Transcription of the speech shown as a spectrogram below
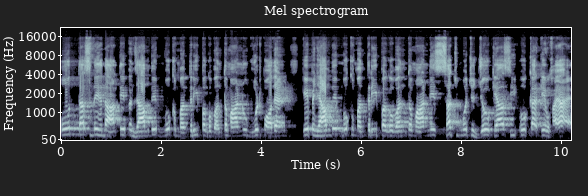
ਉਹ ਤਰਸ ਦੇ ਆਧਾਰ ਤੇ ਪੰਜਾਬ ਦੇ ਮੁੱਖ ਮੰਤਰੀ ਭਗਵੰਤ ਮਾਨ ਨੂੰ ਵੋਟ ਪਾ ਦੇਣ ਕਿ ਪੰਜਾਬ ਦੇ ਮੁੱਖ ਮੰਤਰੀ ਭਗਵੰਤ ਮਾਨ ਨੇ ਸੱਚਮੁੱਚ ਜੋ ਕਿਹਾ ਸੀ ਉਹ ਕਰਕੇ ਵਿਖਾਇਆ ਹੈ।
